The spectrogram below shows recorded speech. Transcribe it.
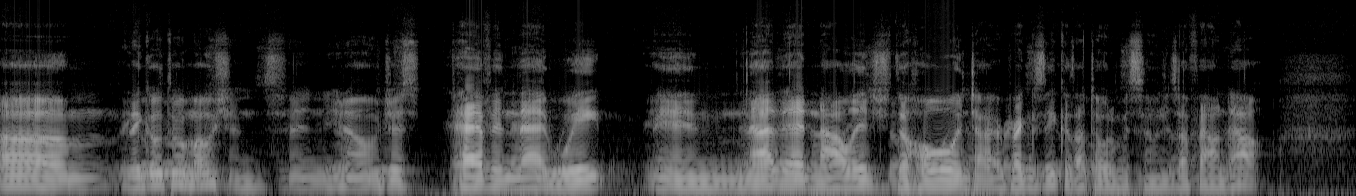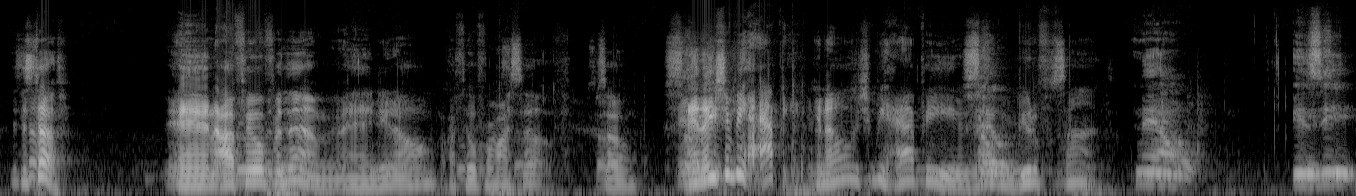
um, they go through emotions, and you know, just having that weight and not that knowledge the whole entire pregnancy. Because I told them as soon as I found out, it's tough, and I feel for them, and you know, I feel for myself. So, and they should be happy. You know, we should be happy. So- have a beautiful son. Now, is it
